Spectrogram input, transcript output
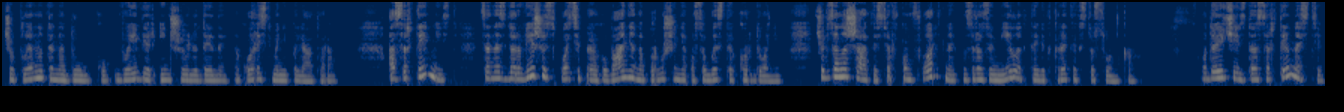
щоб вплинути на думку, вибір іншої людини на користь маніпулятора. Асертивність це найздоровіший спосіб реагування на порушення особистих кордонів, щоб залишатися в комфортних, зрозумілих та відкритих стосунках. Подаючись до асертивності,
